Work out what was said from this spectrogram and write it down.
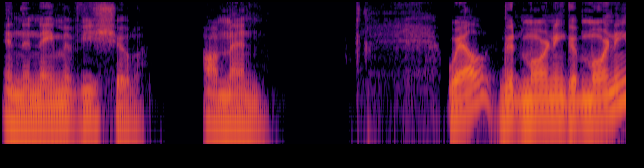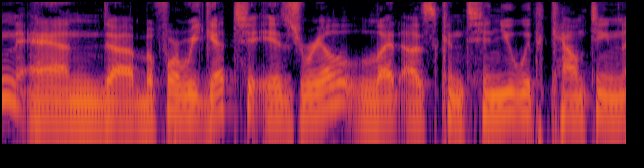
In the name of Yeshua. Amen. Well, good morning, good morning. And uh, before we get to Israel, let us continue with counting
